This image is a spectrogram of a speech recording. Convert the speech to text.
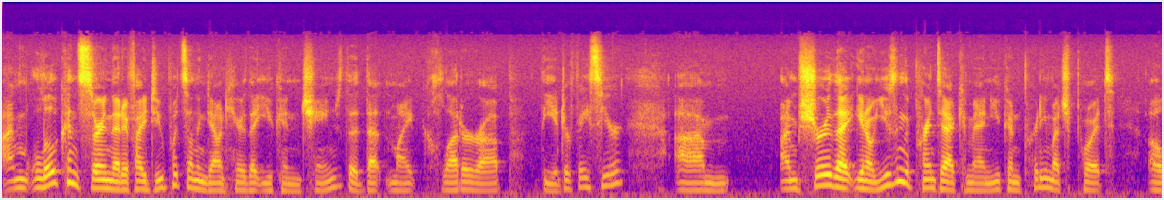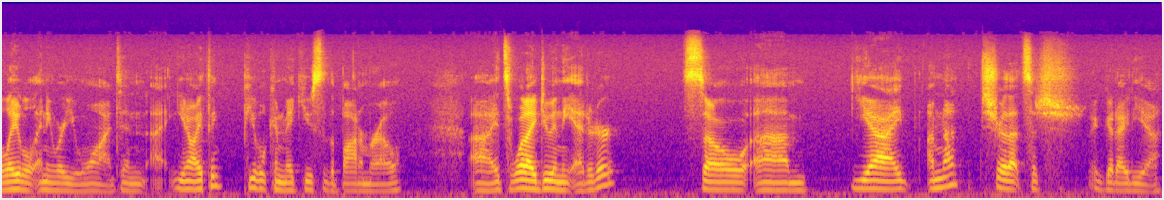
I'm a little concerned that if I do put something down here that you can change, that that might clutter up the interface here. Um, I'm sure that you know using the print at command, you can pretty much put a label anywhere you want, and uh, you know I think people can make use of the bottom row. Uh, it's what I do in the editor, so um, yeah, I, I'm not sure that's such a good idea.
